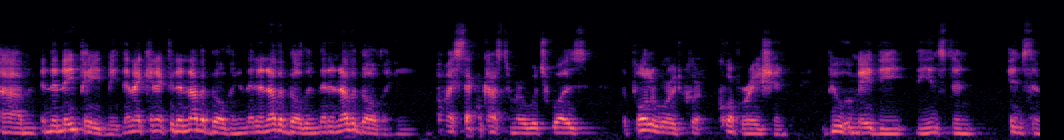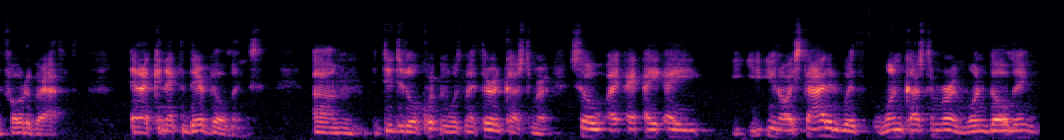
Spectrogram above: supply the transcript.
Um, and then they paid me. Then I connected another building, and then another building, then another building. My second customer, which was the Polaroid Corporation, the people who made the the instant instant photograph, and I connected their buildings. Um, digital equipment was my third customer. So I, I, I, I, you know, I started with one customer in one building,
